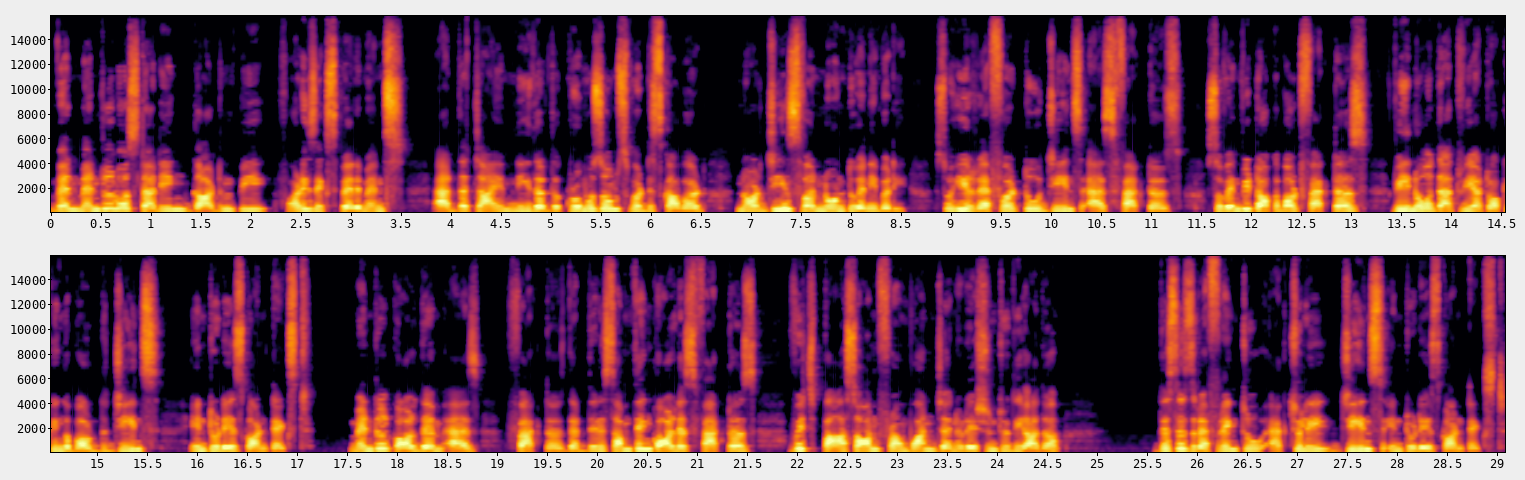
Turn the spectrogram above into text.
When Mendel was studying garden pea for his experiments, at the time neither the chromosomes were discovered nor genes were known to anybody. So he referred to genes as factors. So when we talk about factors, we know that we are talking about the genes in today's context. Mendel called them as factors, that there is something called as factors which pass on from one generation to the other. This is referring to actually genes in today's context.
